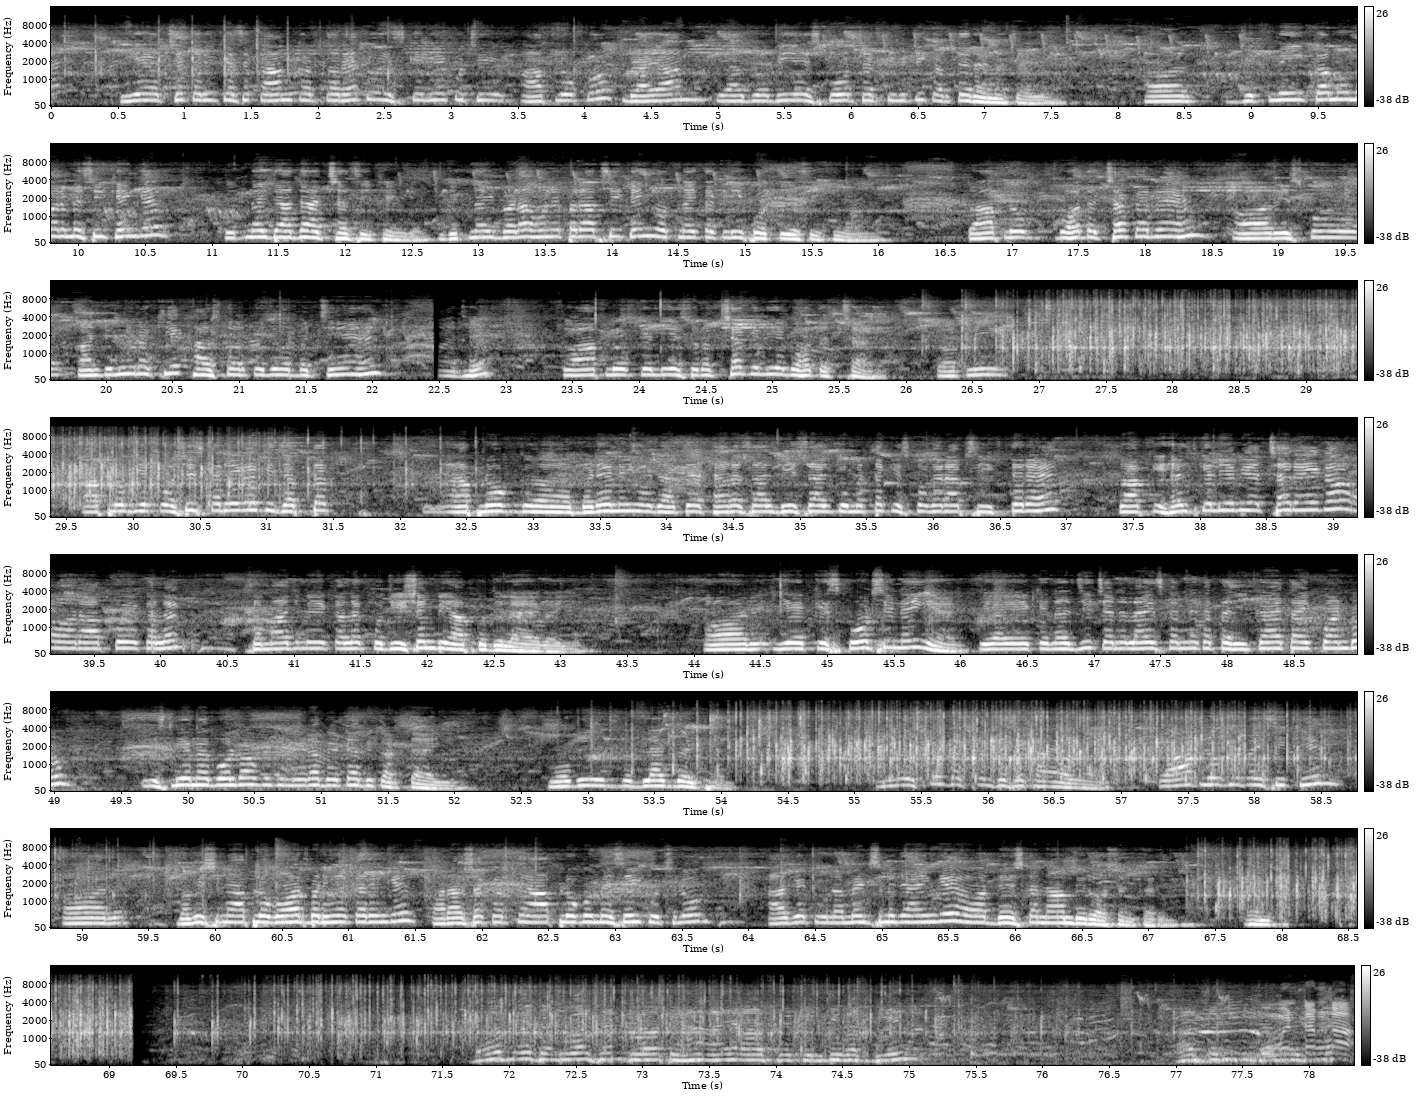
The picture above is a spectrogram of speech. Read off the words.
ये अच्छे तरीके से काम करता रहे तो इसके लिए कुछ आप लोग को व्यायाम या जो भी है स्पोर्ट्स एक्टिविटी करते रहना चाहिए। और जितनी कम उम्र में सीखेंगे, उतना ही ज़्यादा अच्छा सीखेंगे। जितना ही बड़ा होने पर आप सीखेंगे, उतना ही तकलीफ़ होती है सीखने में। तो आप लोग बहुत अच्छा कर रहे हैं और इसको कंटिन्यू रखिए खास तौर पे जो बच्चे हैं आज है तो आप लोग के लिए, सुरक्षा के लिए बहुत अच्छा है। तो अपनी आप लोग ये कोशिश करिएगा कि जब तक आप लोग बड़े नहीं हो जाते अट्ठारह साल, बीस साल की उम्र तक इसको अगर आप सीखते रहें तो आपकी हेल्थ के लिए भी अच्छा रहेगा और आपको एक अलग, समाज में एक अलग पोजीशन भी आपको दिलाएगा ये। और ये एक स्पोर्ट्स ही नहीं है, ये एक एनर्जी चैनलाइज करने का तरीका है ताइक्वांडो। इसलिए मैं बोल रहा हूँ क्योंकि मेरा बेटा भी करता है ये, वो भी ब्लैक बेल्ट है। हमने उसको बचपन से सिखाया हुआ है। तो आप लोग भी भाई सीखिए और भविष्य में आप लोग और बढ़िया करेंगे और आशा करते हैं आप लोगों में से ही कुछ लोग आगे टूर्नामेंट्स में जाएँगे और देश का नाम भी रोशन करेंगे। धन्यवाद। बहुत बहुत धन्यवाद सर जो आप यहाँ आए और कीमती वक्त दिए। आप सभी मोमेंटम का।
